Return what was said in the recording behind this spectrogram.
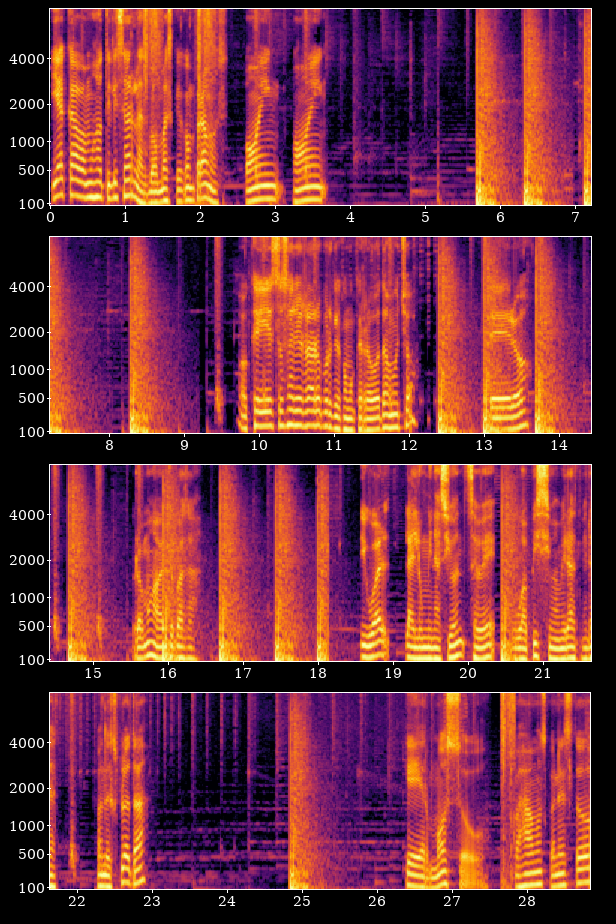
y acá vamos a utilizar las bombas que compramos. Point, point. Ok, esto sale raro porque como que rebota mucho. Pero... Pero vamos a ver qué pasa. Igual la iluminación se ve guapísima, mirad, mirad. Cuando explota. Qué hermoso. Bajamos con esto.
